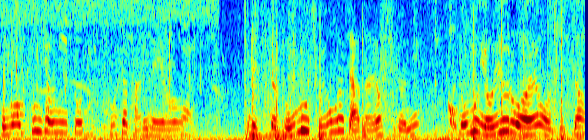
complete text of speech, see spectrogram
공원 풍경이 또 진짜 다르네요. 근데 진짜 너무 조용하지 않아요, 주변이? 너무 여유로워요, 진짜.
